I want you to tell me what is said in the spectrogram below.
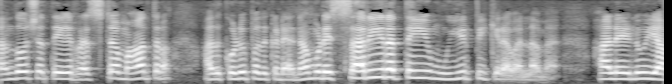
சந்தோஷத்தை ரெஸ்ட்டை மாத்திரம் அது கொடுப்பது கிடையாது. நம்முடைய சரீரத்தையும் உயிர்ப்பிக்கிற வல்லமை. ஹலே லூயா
